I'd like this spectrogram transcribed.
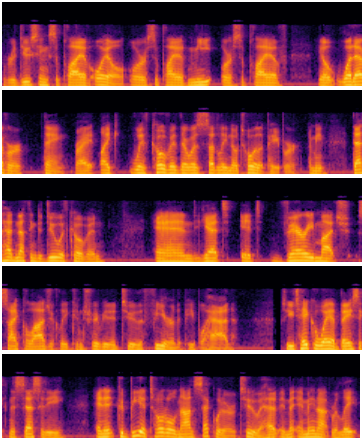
reducing supply of oil or supply of meat or supply of you know whatever thing, right? Like with COVID, there was suddenly no toilet paper. I mean, that had nothing to do with COVID, and yet it very much psychologically contributed to the fear that people had. So you take away a basic necessity, and it could be a total non sequitur too. It, had, it, may, it may not relate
